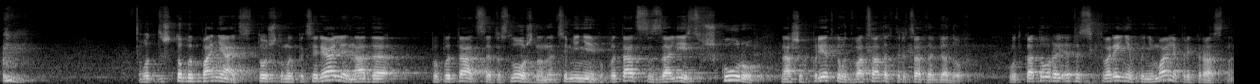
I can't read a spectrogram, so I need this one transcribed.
вот чтобы понять то, что мы потеряли, надо попытаться, это сложно, но тем не менее попытаться залезть в шкуру наших предков 20-30-х годов. Вот которые это стихотворение понимали прекрасно.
